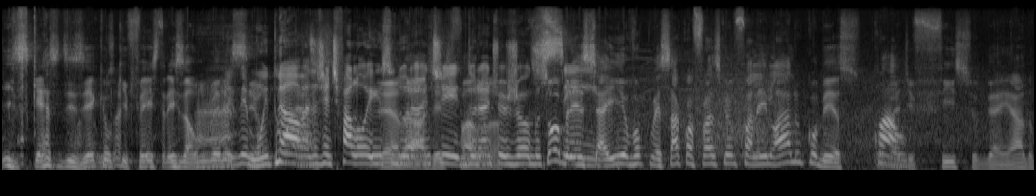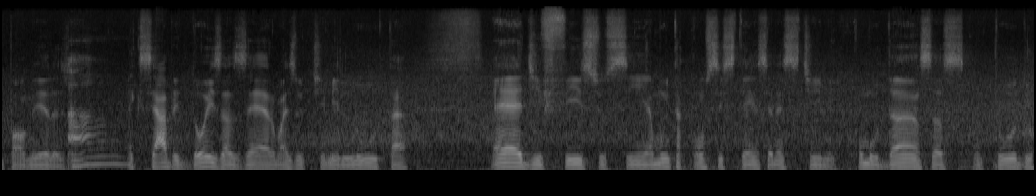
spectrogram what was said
e esquece de dizer que o que fez 3x1 ah, mereceu. Muito não, mas a gente falou isso é, durante, não, durante o jogo, Sobre sim. esse aí, eu vou começar com a frase que eu falei lá no começo. Qual? Como é difícil ganhar do Palmeiras. Ah. É que se abre 2 a 0 mas o time luta. É difícil, sim, é muita consistência nesse time, com mudanças, com tudo.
